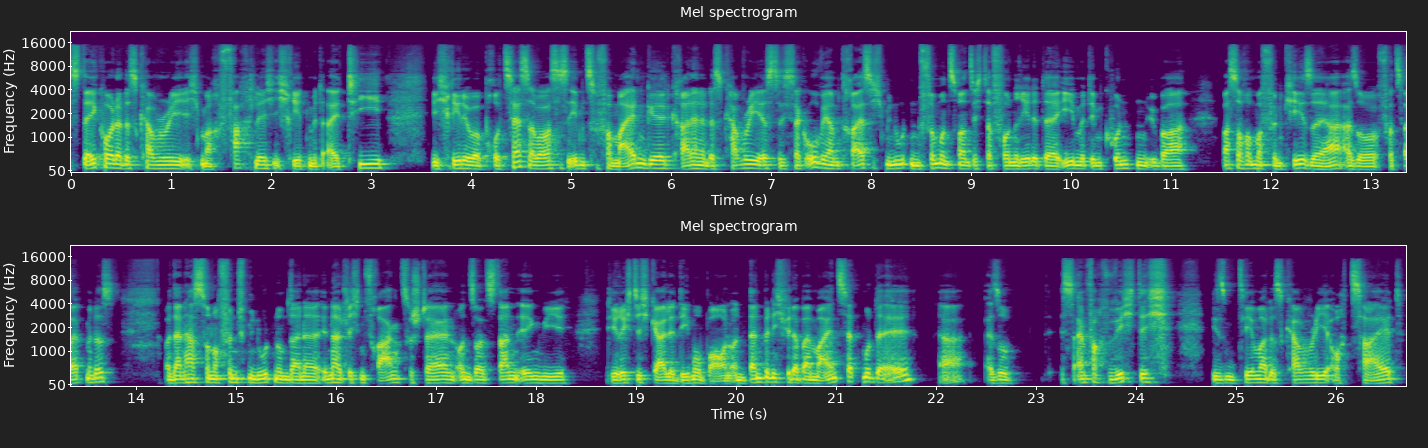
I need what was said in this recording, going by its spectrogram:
Stakeholder Discovery, ich mache fachlich, ich rede mit IT, ich rede über Prozess, aber was es eben zu vermeiden gilt, gerade in der Discovery, ist, dass ich sage, oh, wir haben 30 Minuten, 25 davon redet er eh mit dem Kunden über was auch immer für ein Käse, ja, also verzeiht mir das. Und dann hast du noch fünf Minuten, um deine inhaltlichen Fragen zu stellen und sollst dann irgendwie die richtig geile Demo bauen. Und dann bin ich wieder beim Mindset-Modell. Ja, also ist einfach wichtig, diesem Thema Discovery auch Zeit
